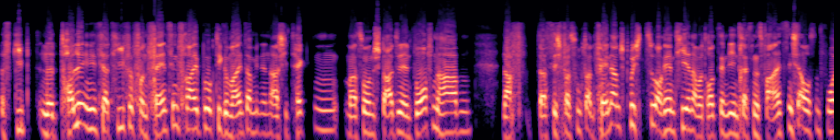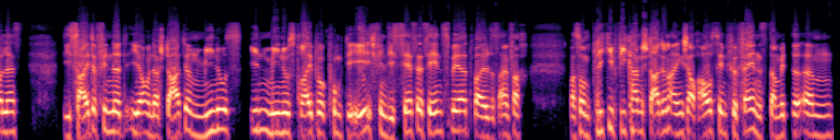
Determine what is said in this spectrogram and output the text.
Es gibt eine tolle Initiative von Fans in Freiburg, die gemeinsam mit den Architekten mal so ein Stadion entworfen haben, nach, das sich versucht an Fanansprüchen zu orientieren, aber trotzdem die Interessen des Vereins nicht außen vor lässt. Die Seite findet ihr unter stadion-in-freiburg.de. Ich finde die sehr, sehr sehenswert, weil das einfach mal so einen Blick gibt, wie kann ein Stadion eigentlich auch aussehen für Fans, damit, ähm,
